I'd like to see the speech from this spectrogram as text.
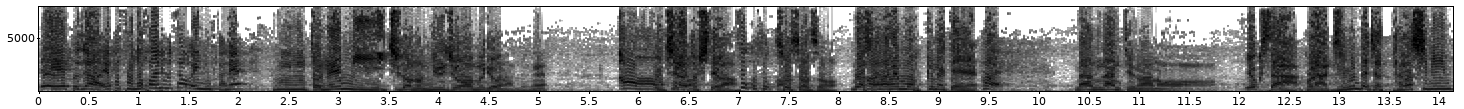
えーっと、じゃあ、やっぱ佐野さんに振った方がいいんですかね？うーんと、年に一度の入場無料なんでね。あうちらとしては。そうか、そうか。そうそうそう。だからその辺も含めて、はい。なん、なんていうの、あのーよくさ、ほら、自分たちは楽しみ、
